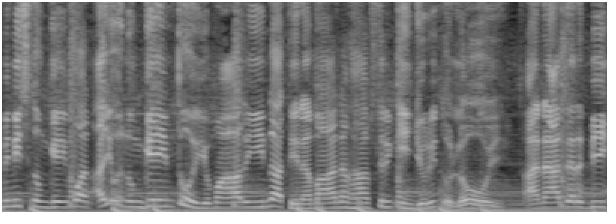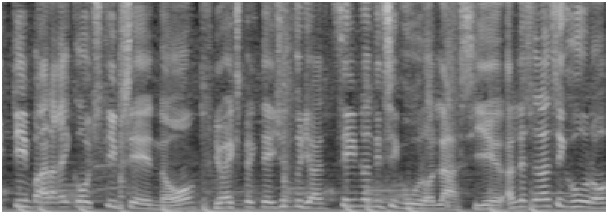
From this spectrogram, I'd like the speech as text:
minutes nung game 1. Ayun, nung game 2, yung Marina, tinamaan ng hamstring injury tuloy. Another big team para kay Coach Steve eh, no? Yung expectation ko dyan, same lang din siguro last year. Unless na lang siguro,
